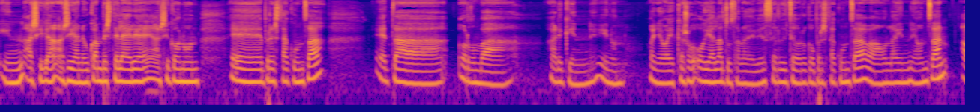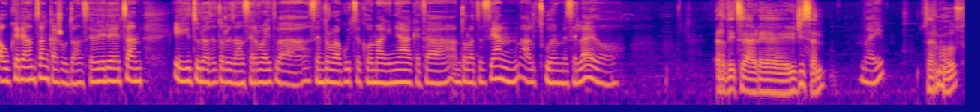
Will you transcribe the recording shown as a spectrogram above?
in, asiga, asiga neukan bestela ere hasiko nun e, prestakuntza. Eta orduan ba, arekin inun. Baina bai, kasu hoi aldatu zen adibidez, erditze horreko prestakuntza, ba, online egon zan, aukera egon zan kasutan, ze bere etzan egitura zetorri zan zerbait, ba, zentro bakuitzeko emaginak eta antolatzezian altzuen bezala edo, Erditzea ere iritsi zen, bai. zer moduz?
